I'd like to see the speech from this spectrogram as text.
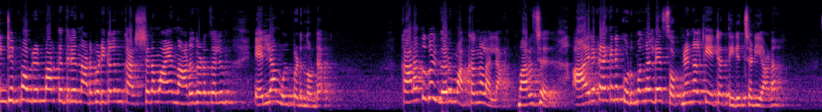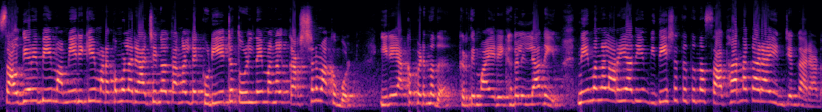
ഇന്ത്യൻ പൗരന്മാർക്കെതിരെ നടപടികളും കർശനമായ നാടുകടത്തലും എല്ലാം ഉൾപ്പെടുന്നുണ്ട്. കണക്കുകൾ വെറും അക്കങ്ങളല്ല. മറിച്ച് ആയിരക്കണക്കിന് കുടുംബങ്ങളുടെ സ്വപ്നങ്ങൾക്ക് ഏറ്റ തിരിച്ചടിയാണ്. സൗദി അറേബ്യയും അമേരിക്കയും അടക്കമുള്ള രാജ്യങ്ങൾ തങ്ങളുടെ കുടിയേറ്റ തൊഴിൽ നിയമങ്ങൾ കർശനമാക്കുമ്പോൾ ഇരയാക്കപ്പെടുന്നത് കൃത്യമായ രേഖകളില്ലാതെയും നിയമങ്ങൾ അറിയാതെയും വിദേശത്തെത്തുന്ന സാധാരണക്കാരായ ഇന്ത്യക്കാരാണ്.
